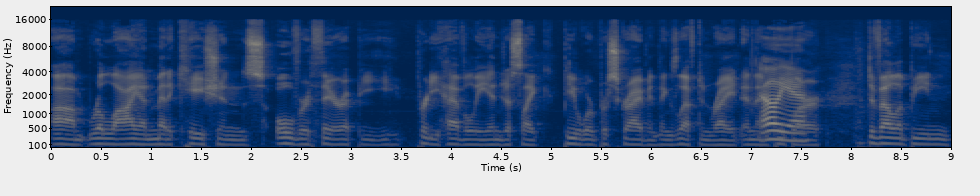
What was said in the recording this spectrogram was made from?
um, rely on medications over therapy pretty heavily, and just like people were prescribing things left and right, and then Oh, people yeah. are developing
